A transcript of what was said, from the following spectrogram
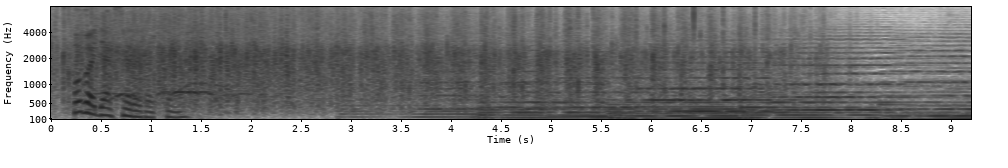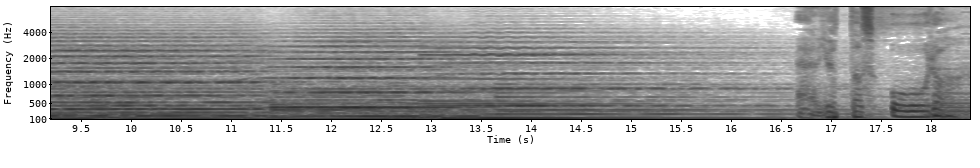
Fogadják szeretettel! Eljött az óra,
